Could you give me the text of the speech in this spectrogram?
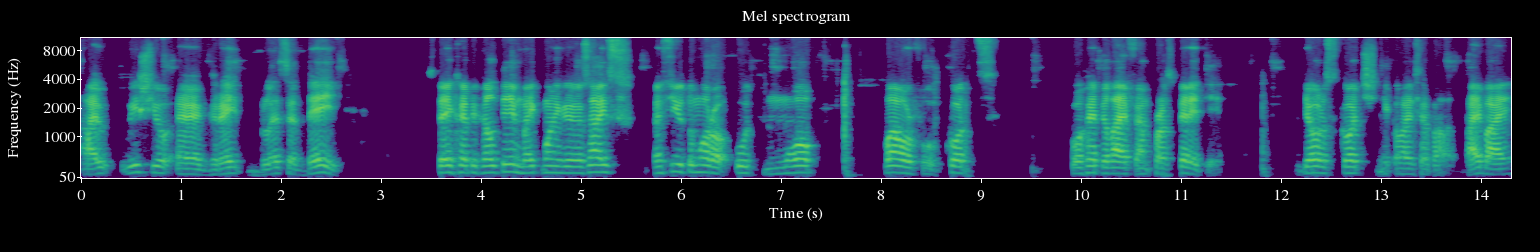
I wish you a great, blessed day. Stay happy, healthy, make morning exercise, and see you tomorrow with more powerful quotes for happy life and prosperity. Yours, Coach Nikolai Serbalov. Bye-bye.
